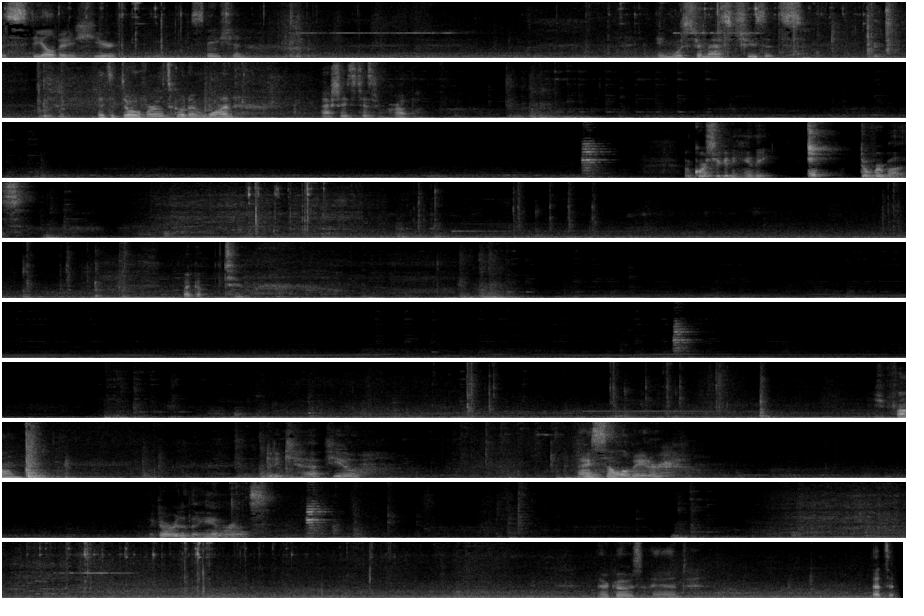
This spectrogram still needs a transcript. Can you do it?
This is the elevator here, station. In Worcester, Massachusetts. It's a Dover. Let's go to one. Actually, it's ThyssenKrupp. Of course, you're gonna hear the Dover buzz. Back up two. Your phone. Get a cab view. Nice elevator. They got rid of the handrails. There goes, and that's it.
